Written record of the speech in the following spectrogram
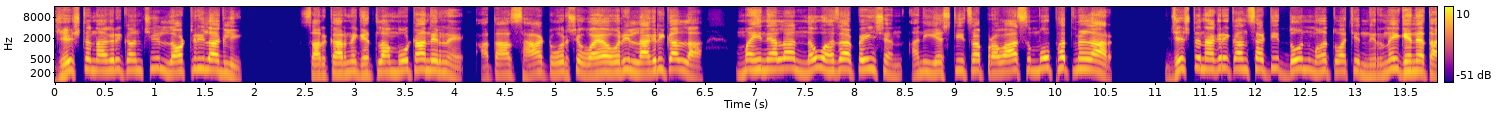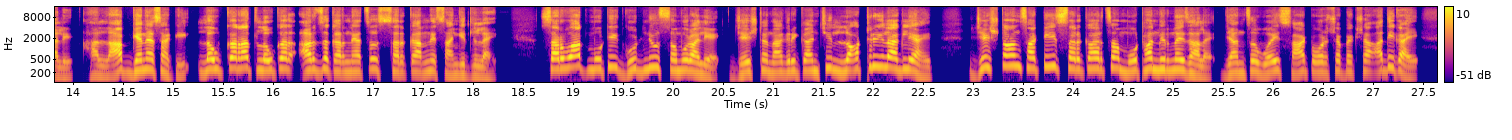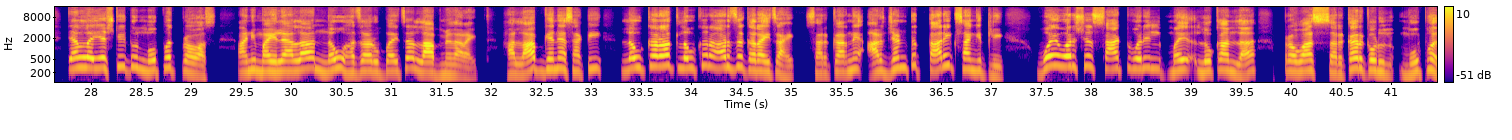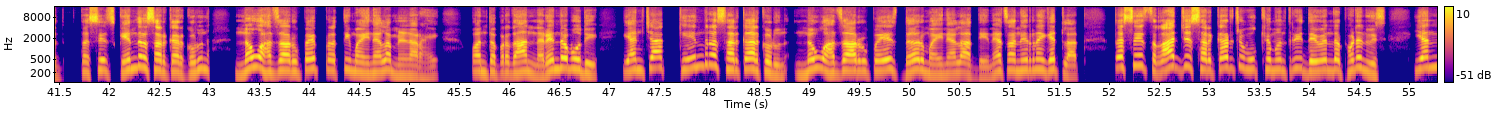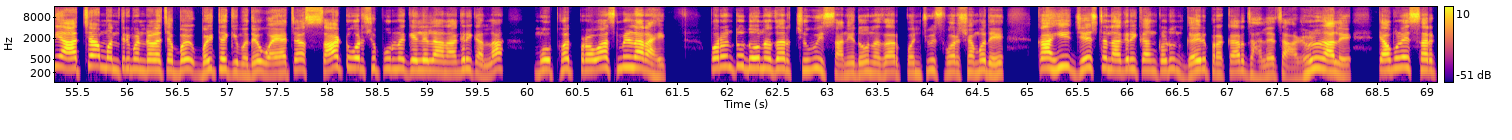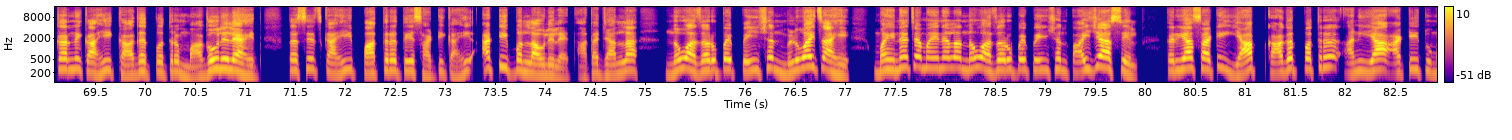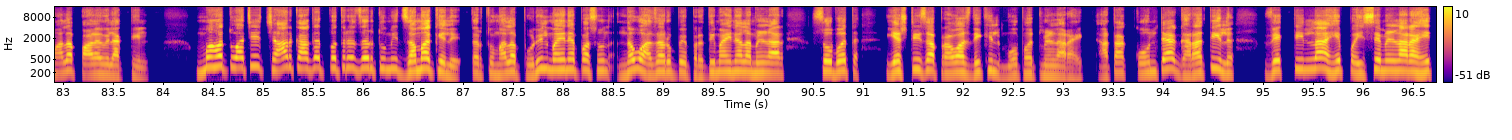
ज्येष्ठ नागरिकांची लॉटरी लागली. सरकारने घेतला मोठा निर्णय. आता साठ वर्ष वयावरील नागरिकांना महिन्याला नऊ हजार पेन्शन आणि एस टीचा प्रवास मोफत मिळणार. ज्येष्ठ नागरिकांसाठी दोन महत्त्वाचे निर्णय घेण्यात आले. हा लाभ घेण्यासाठी लवकरात लवकर अर्ज करण्याचं सरकारने सांगितलेलं आहे. सर्वात मोठी गुड न्यूज समोर आली आहे. ज्येष्ठ नागरिकांची लॉटरी लागली आहे. ज्येष्ठांसाठी सरकारचा मोठा निर्णय झालाय. ज्यांचं वय साठ वर्षापेक्षा अधिक आहे त्यांना एस टीतून मोफत प्रवास आणि महिलाला नऊ हजार रुपयाचा लाभ मिळणार आहे. हा लाभ घेण्यासाठी लवकरात लवकर अर्ज करायचा आहे. सरकारने अर्जंट तारीख सांगितली. वय वर्ष साठ वरील मै लोकांना प्रवास सरकारकडून मोफत तसेच केंद्र सरकारकडून नऊ हजार रुपये प्रति महिन्याला मिळणार आहे. पंतप्रधान नरेंद्र मोदी यांच्या केंद्र सरकारकडून नऊ हजार रुपये दर महिन्याला देण्याचा निर्णय घेतला. तसेच राज्य सरकारचे मुख्यमंत्री देवेंद्र फडणवीस यांनी आजच्या मंत्रिमंडळाच्या बै- बैठकीमध्ये वयाच्या साठ वर्ष पूर्ण केलेल्या नागरिकांना मोफत प्रवास मिळणार आहे. परंतु दोन हजार चोवीस आणि दोन हजार पंचवीस वर्षामध्ये काही ज्येष्ठ नागरिकांकडून गैरप्रकार झाल्याचं आढळून आले त्यामुळे सरकारने काही कागदपत्र मागवलेले आहेत. तसेच काही पात्रतेसाठी काही अटी पण लावलेल्या आहेत. आता ज्यांना नऊ हजार रुपये पेन्शन मिळवायचं आहे महिन्याच्या महिन्याला नऊ हजार रुपये पेन्शन पाहिजे असेल तर यासाठी या कागदपत्र आणि या अटी तुम्हाला पाळावे लागतील. महत्त्वाचे चार कागदपत्र जर तुम्ही जमा केले तर तुम्हाला पुढील महिन्यापासून नऊ हजार रुपये प्रति महिन्याला मिळणार. सोबत एस टीचा प्रवास देखील मोफत मिळणार आहे. आता कोणत्या घरातील व्यक्तींना हे पैसे मिळणार आहेत?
